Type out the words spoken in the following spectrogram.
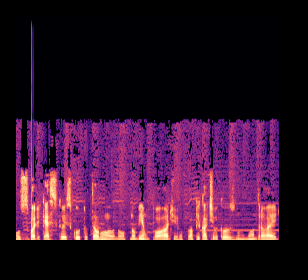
os podcasts que eu escuto estão no, no, no BeamPod, o aplicativo que eu uso no, no Android,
